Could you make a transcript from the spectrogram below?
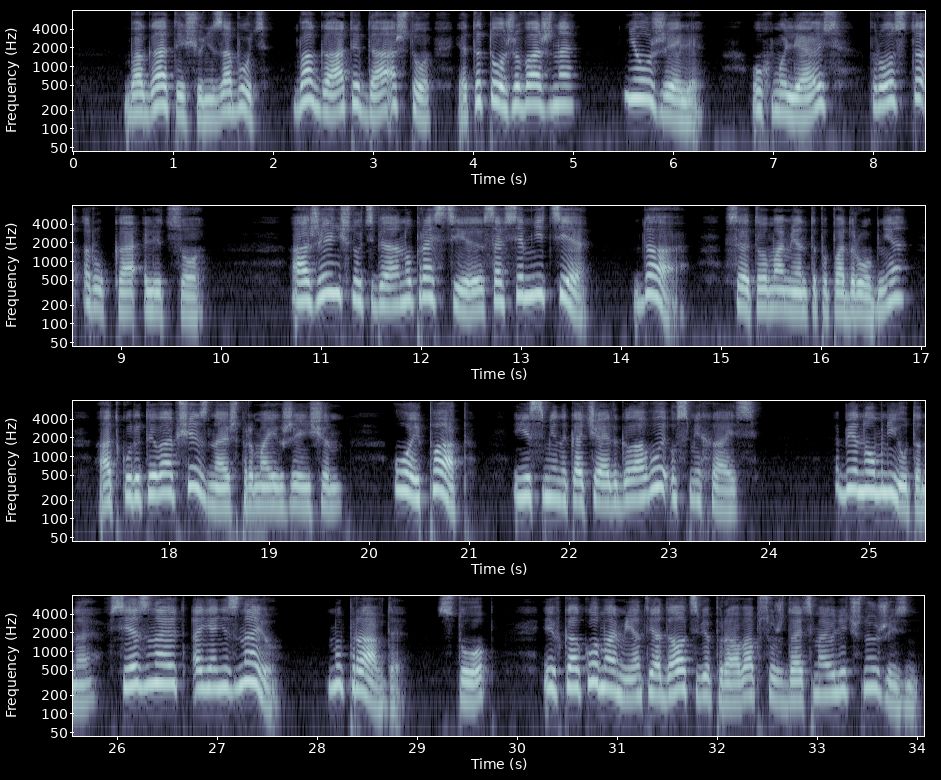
Богатый еще не забудь. Богатый, да, а что? Это тоже важно. Неужели? Ухмыляюсь, просто рука-лицо. А женщины у тебя, ну прости, совсем не те. Да. С этого момента поподробнее. Откуда ты вообще знаешь про моих женщин? Ой, пап. Ясмина качает головой, усмехаясь. Бином Ньютона. Все знают, а я не знаю. Ну, правда. Стоп. И в какой момент я дал тебе право обсуждать мою личную жизнь?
